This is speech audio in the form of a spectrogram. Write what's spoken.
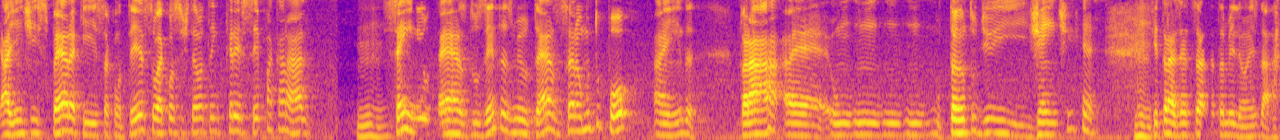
a gente espera que isso aconteça, o ecossistema tem que crescer pra caralho. Uhum. 100 mil terras, 200 mil terras serão muito pouco ainda para é, um, um, um, um, tanto de gente que 360 milhões dá.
